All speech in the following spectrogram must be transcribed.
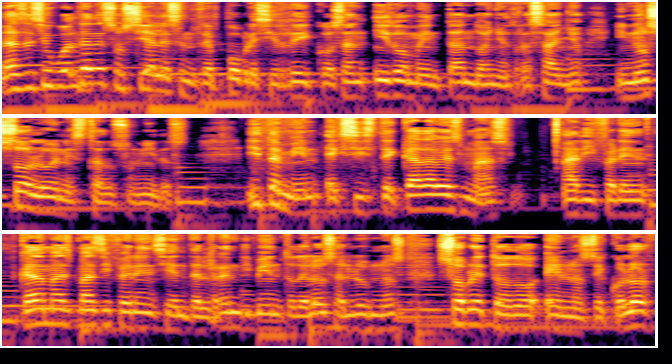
Las desigualdades sociales entre pobres y ricos han ido aumentando año tras año y no solo en Estados Unidos. Y también existe cada vez más, cada más diferencia entre el rendimiento de los alumnos, sobre todo en los de color.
